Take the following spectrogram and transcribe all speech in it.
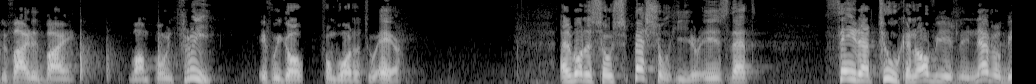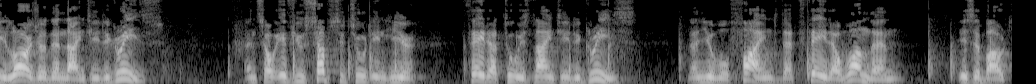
divided by 1.3 if we go from water to air. And what is so special here is that theta two can obviously never be larger than ninety degrees. And so if you substitute in here theta two is ninety degrees, then you will find that theta one then is about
